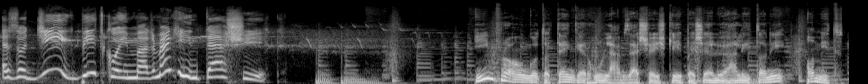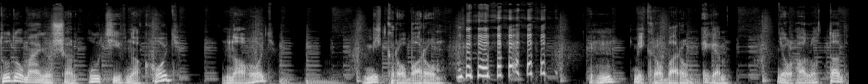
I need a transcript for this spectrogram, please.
Ez a gyík bitcoin már megint esik. Infrahangot a tenger hullámzása is képes előállítani, amit tudományosan úgy hívnak, hogy, na hogy, mikrobarom. Uh-huh, mikrobarom, igen. Jól hallottad,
